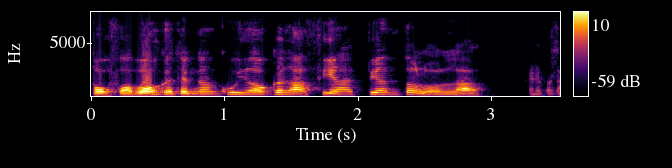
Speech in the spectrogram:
Por favor, que tengan cuidado que las CIA espían todos los lados. Pues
